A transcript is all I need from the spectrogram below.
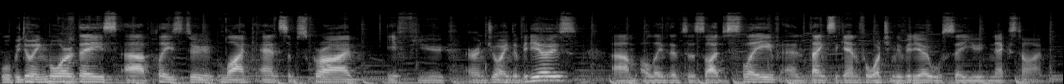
we'll be doing more of these. Uh, please do like and subscribe if you are enjoying the videos. Um, I'll leave them to the side to sleeve and thanks again for watching the video. We'll see you next time.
